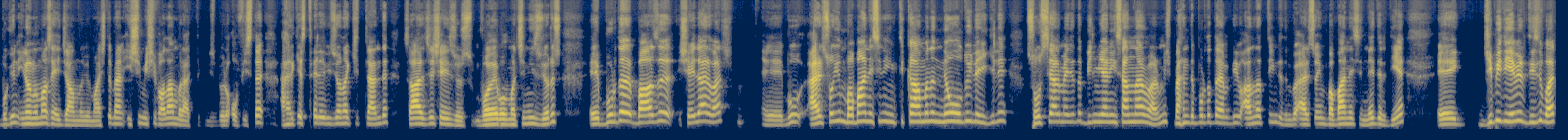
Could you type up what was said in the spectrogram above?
Bugün inanılmaz heyecanlı bir maçtı. Ben işim işi falan bıraktık biz böyle ofiste. Herkes televizyona kilitlendi. Sadece şey izliyoruz. Voleybol maçını izliyoruz. E, burada bazı şeyler var. E, bu Ersoy'un babaannesinin intikamının ne olduğu ile ilgili sosyal medyada bilmeyen insanlar varmış. Ben de burada da bir anlatayım dedim bu Ersoy'un babaannesi nedir diye. E, Gibi diye bir dizi var.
